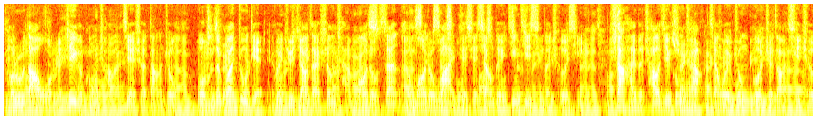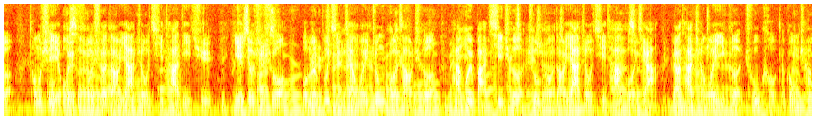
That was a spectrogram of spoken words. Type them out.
投入到我们这个工厂的建设当中。我们的关注点会聚焦在生产 Model 3和 Model Y 这些相对经济型的车型。上海的超级工厂将为中国制造汽车，同时也会辐射到亚洲其他地区。也就是说，我们不仅将为中国造车，还会把汽车出口到亚洲其他国家，让它成为一个出口的工厂。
